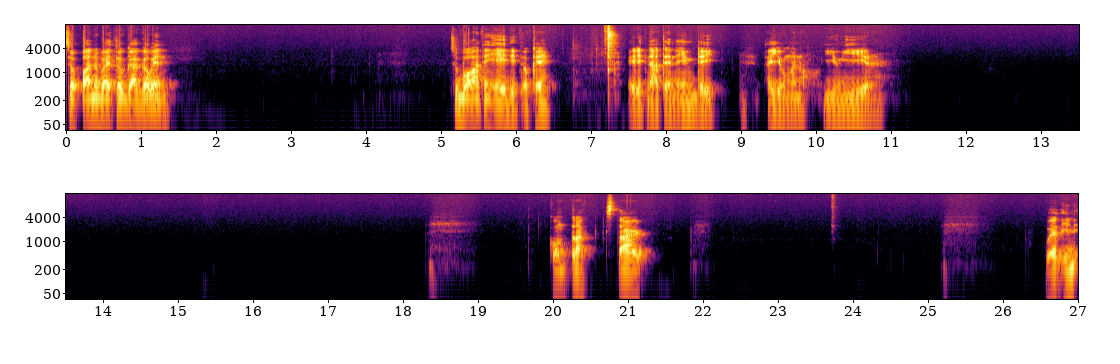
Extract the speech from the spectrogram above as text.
so, paano ba ito gagawin? Subukan natin i-edit, okay? Edit natin yung date, ay yung ano, yung year. Contract start. Well, in,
